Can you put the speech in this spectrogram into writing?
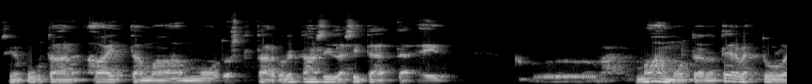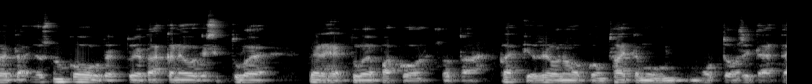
siinä puhutaan haittamaahanmuutosta. Tarkoitetaan sillä sitä, että ei, maahanmuuttajat on tervetulleita, jos ne on koulutettuja, taikka ne oikeasti tulee, perheet tulee pakoon sotaan. Kaikki se on ok, mutta haittamuutto on sitä, että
